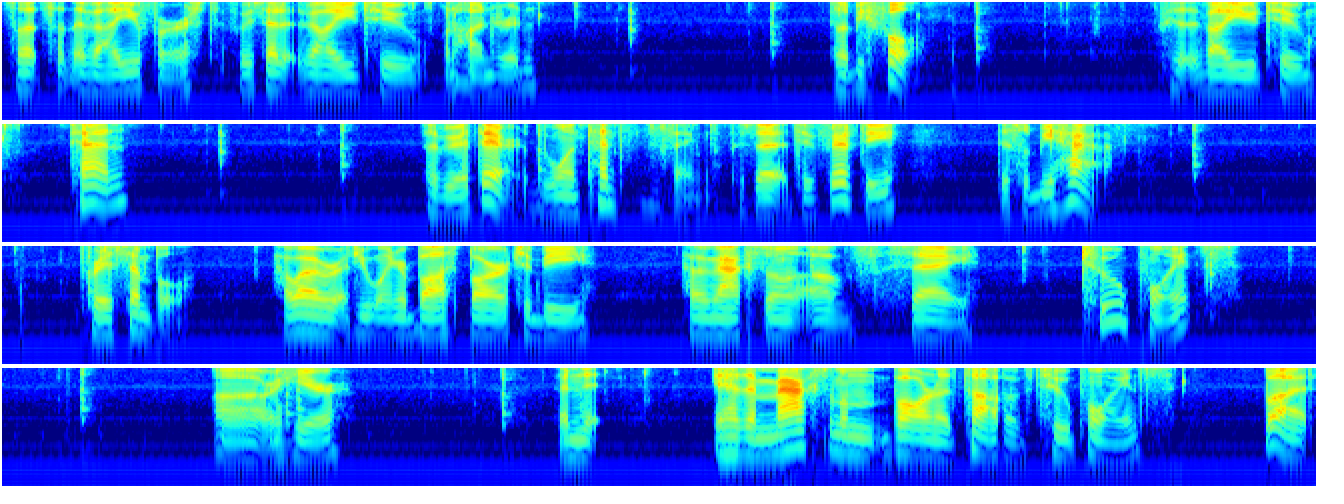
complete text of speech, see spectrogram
so let's set the value first. If we set the value to 100, it'll be full. If we set the value to 10, it'll be right there. It'll be one-tenth of the thing. If we set it to 50, this will be half. Pretty simple. However, if you want your boss bar to be have a maximum of, say, 2 points, uh, right here, then it, it has a maximum bar on the top of two points, but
